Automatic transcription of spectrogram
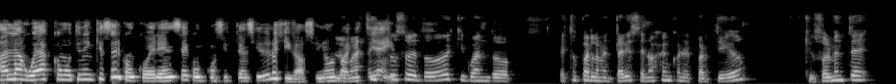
haz las weas como tienen que ser, con coherencia y con consistencia ideológica, o si no, Lo más chistoso de todo es que cuando estos parlamentarios se enojan con el partido, que usualmente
